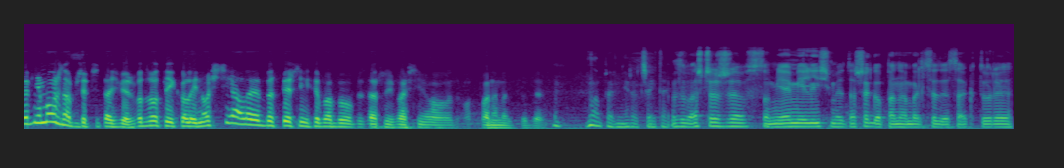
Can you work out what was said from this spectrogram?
Pewnie można przeczytać, wiesz, w odwrotnej kolejności, ale bezpieczniej chyba byłoby zacząć właśnie od, od pana Mercedesa. No pewnie raczej tak. Zwłaszcza, że w sumie mieliśmy naszego pana Mercedesa, który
